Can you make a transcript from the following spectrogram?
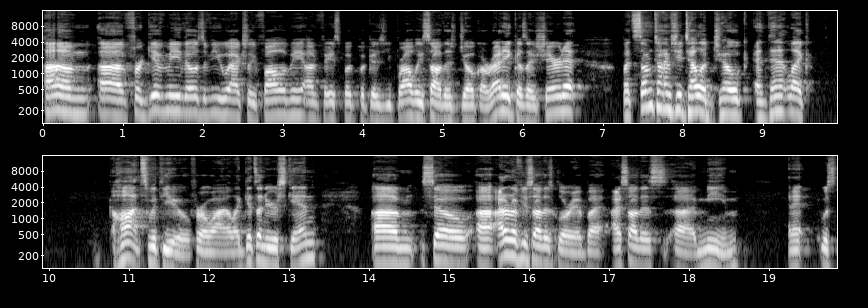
um, uh, forgive me, those of you who actually follow me on Facebook, because you probably saw this joke already because I shared it. But sometimes you tell a joke and then it like haunts with you for a while, like gets under your skin. Um, so uh, I don't know if you saw this, Gloria, but I saw this uh, meme, and it was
